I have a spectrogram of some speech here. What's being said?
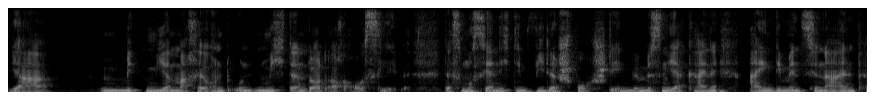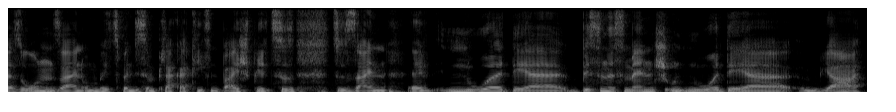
ja mit mir mache und, und mich dann dort auch auslebe. Das muss ja nicht im Widerspruch stehen. Wir müssen ja keine eindimensionalen Personen sein, um jetzt bei diesem plakativen Beispiel zu, zu sein, äh, nur der Businessmensch und nur der, ja,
